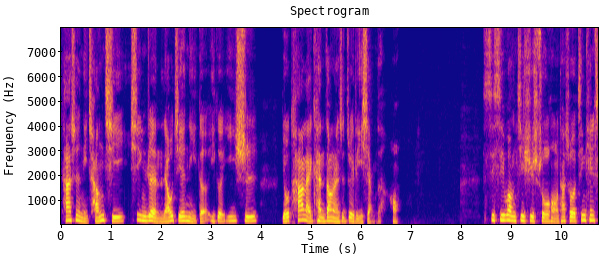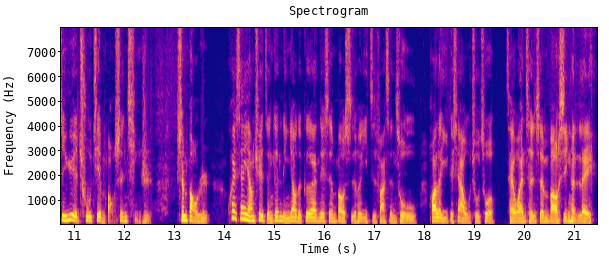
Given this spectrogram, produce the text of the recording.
他是你长期信任、了解你的一个医师，由他来看当然是最理想的哦。C C 旺继续说哦，他说今天是月初健保申请日、申报日。快筛阳确诊跟领药的个案在申报时会一直发生错误，花了一个下午出错才完成申报，心很累，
